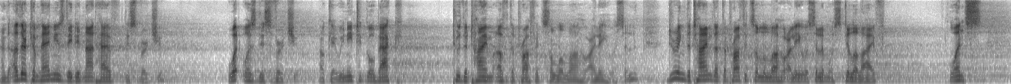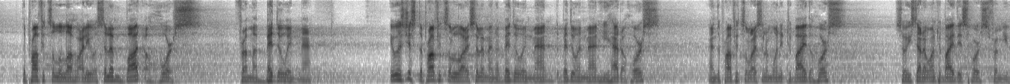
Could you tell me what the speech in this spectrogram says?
And the other companions, they did not have this virtue. What was this virtue? Okay, we need to go back to the time of the Prophet ﷺ. During the time that the Prophet ﷺ was still alive, Once the Prophet ﷺ bought a horse from a Bedouin man. It was just the Prophet ﷺ and a Bedouin man. The Bedouin man, he had a horse, and the Prophet ﷺ wanted to buy the horse. So he said, I want to buy this horse from you.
